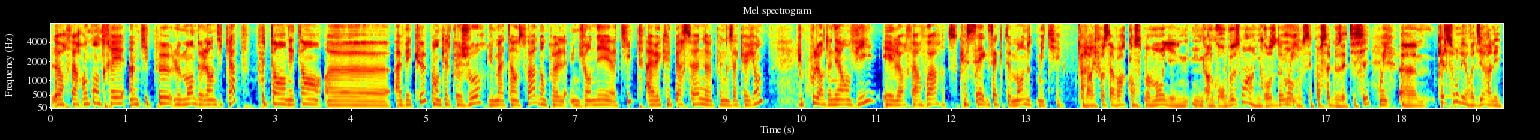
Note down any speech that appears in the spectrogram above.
leur faire rencontrer un petit peu le monde de l'handicap, tout en étant euh, avec eux pendant quelques jours, du matin au soir, donc euh, une journée euh, type avec les personnes que nous accueillons. Du coup, leur donner envie et leur faire voir ce que c'est exactement notre métier. Alors, il faut savoir qu'en ce moment, il y a une- une- un gros besoin, une grosse demande. Oui. Donc, c'est pour ça que vous êtes ici. Oui. Euh, quelles sont les, on va dire, allez,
